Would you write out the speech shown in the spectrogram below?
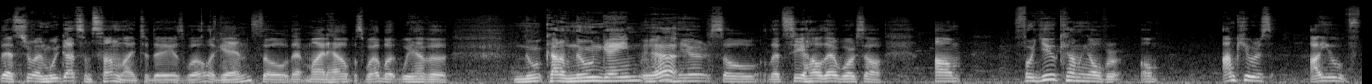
that's true. And we got some sunlight today as well, again, so that might help as well. But we have a noon, kind of noon game Yeah. here, so let's see how that works out. Um, for you coming over, um, I'm curious. Are you f-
